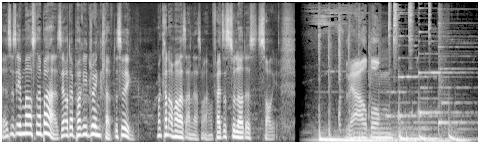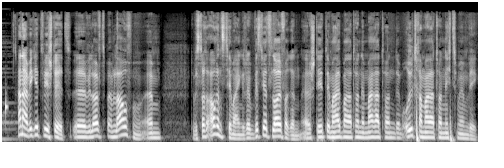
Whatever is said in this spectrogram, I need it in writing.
es ist eben mal aus einer Bar. Es ist ja auch der Paris Drink Club, deswegen. Man kann auch mal was anders machen. Falls es zu laut ist, sorry. Werbung. Anna, wie geht's, wie steht's? Äh, wie läuft's beim Laufen? Ähm, du bist doch auch ins Thema eingestellt. Bist du jetzt Läuferin? Äh, steht dem Halbmarathon, dem Marathon, dem Ultramarathon nichts mehr im Weg?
